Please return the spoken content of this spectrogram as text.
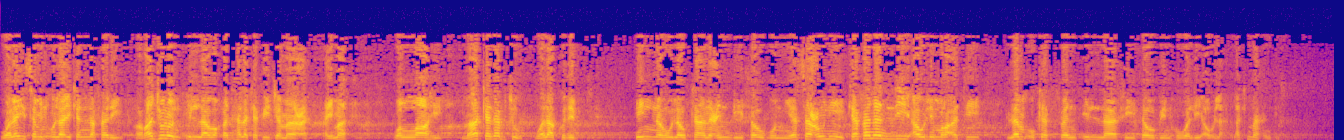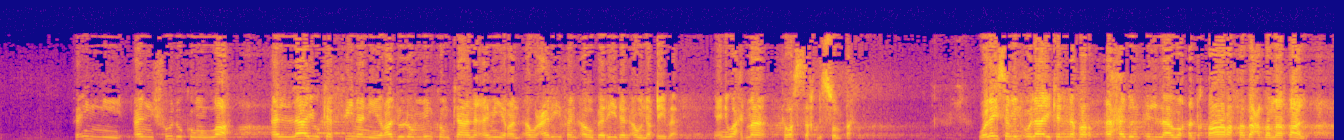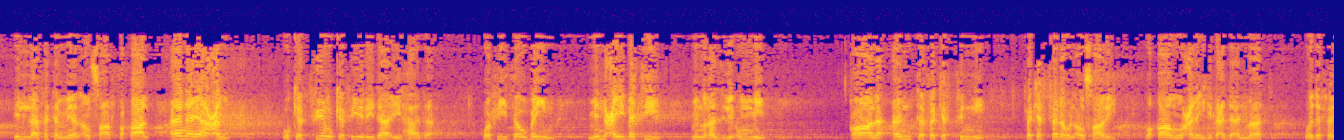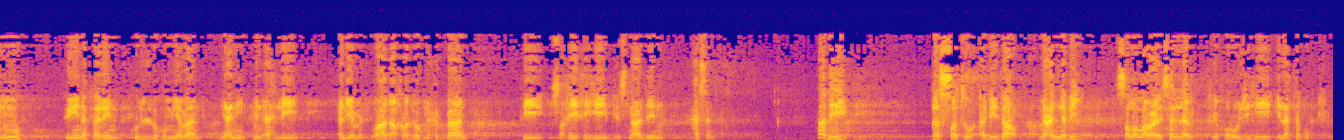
وليس من أولئك النفر رجل إلا وقد هلك في جماعة. أي مات والله ما كذبت ولا كذبت إنه لو كان عندي ثوب يسعني كفنا لي أو لامرأتي لم أكفن إلا في ثوب هو لي أو له لكن ما عندي. فإني أنشدكم الله أن لا يكفنني رجل منكم كان أميرا أو عريفا أو بريدا أو نقيبا. يعني واحد ما توسخ بالسلطة. وليس من أولئك النفر أحد إلا وقد قارف بعض ما قال إلا فتى من الأنصار فقال أنا يا عم أكفنك في رداء هذا وفي ثوبين من عيبتي من غزل أمي. قال أنت فكفني. فكفنه الأنصاري وقاموا عليه بعد أن مات ودفنوه في نفر كلهم يمان يعني من أهل اليمن. وهذا أخرجه ابن حبان في صحيحه بإسناد حسن. هذه قصة أبي ذر مع النبي صلى الله عليه وسلم في خروجه إلى تبوك.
